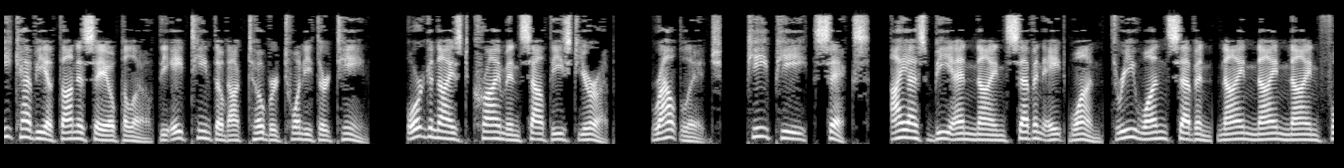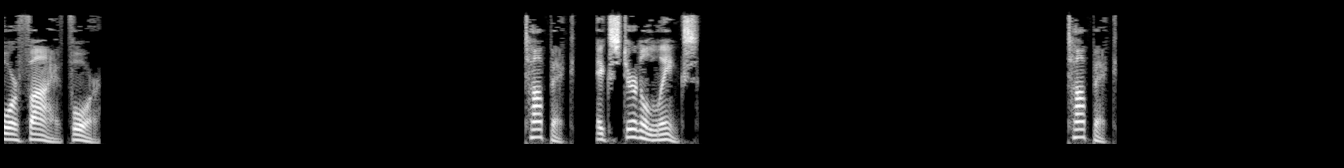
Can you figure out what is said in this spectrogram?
Ikavi Athanasiopoulou, the 18th of October 2013. Organized Crime in Southeast Europe. Routledge. pp. 6. ISBN 978 one 317 99945 4. Topic. External links Topic.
